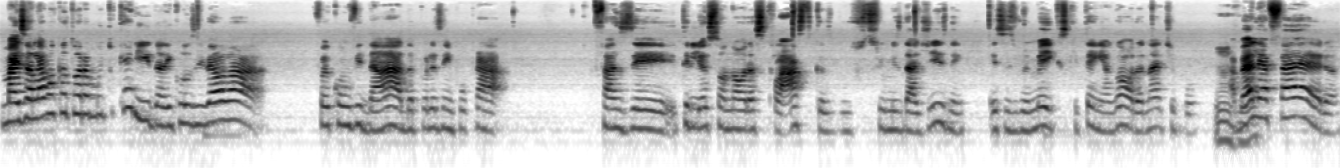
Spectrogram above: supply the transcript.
Mas ela é uma cantora muito querida. Inclusive, ela foi convidada, por exemplo, pra fazer trilhas sonoras clássicas dos filmes da Disney, esses remakes que tem agora, né? Tipo, Uhum. a Bela e a Fera,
